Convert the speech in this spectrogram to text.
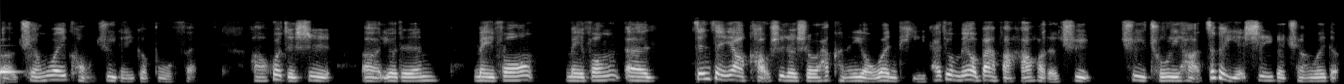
呃权威恐惧的一个部分，好，或者是呃有的人每逢每逢呃真正要考试的时候，他可能有问题，他就没有办法好好的去去处理好，这个也是一个权威的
